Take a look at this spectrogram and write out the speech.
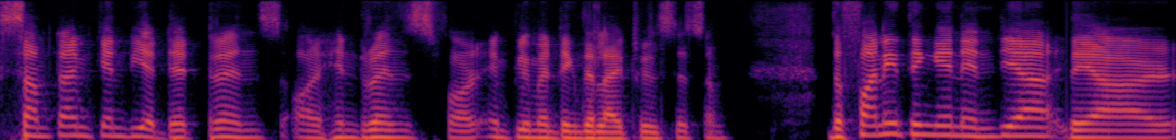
sometimes can be a deterrence or hindrance for implementing the light rail system. The funny thing in India, they are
